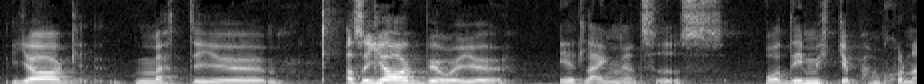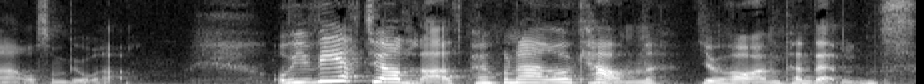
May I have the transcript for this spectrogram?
jag mötte ju, alltså jag bor ju i ett lägenhetshus och det är mycket pensionärer som bor här. Och vi vet ju alla att pensionärer kan ju ha en tendens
